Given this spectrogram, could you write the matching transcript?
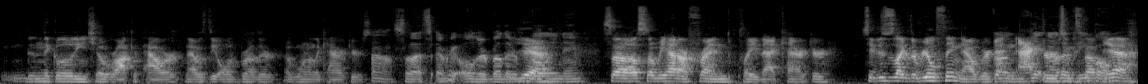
the Nickelodeon show Rocket Power. That was the older brother of one of the characters. Oh, so that's every older brother Yeah. bully name. So so we had our friend play that character. See, this is like the real thing now. We're getting Oh, getting actors other and stuff. Yeah.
